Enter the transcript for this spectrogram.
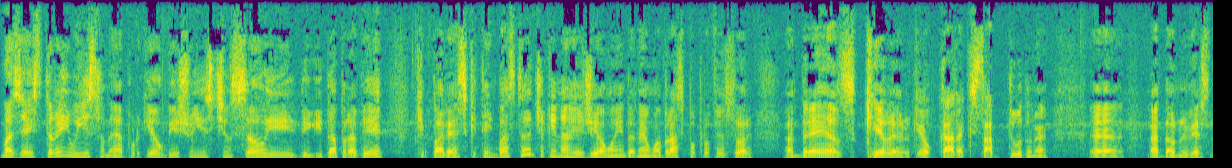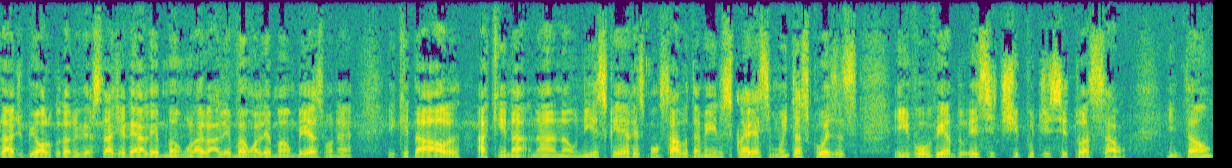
Mas é estranho isso, né? Porque é um bicho em extinção e, e dá para ver que parece que tem bastante aqui na região ainda, né? Um abraço para o professor Andreas Keller, que é o cara que sabe tudo, né? É, da universidade, biólogo da universidade, ele é alemão, alemão, alemão mesmo, né? E que dá aula aqui na, na, na e é responsável também, ele esclarece muitas coisas envolvendo esse tipo de situação. Então,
